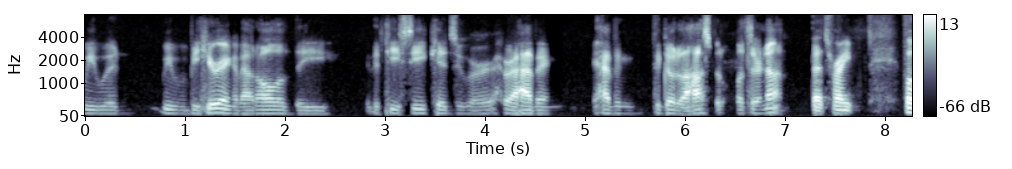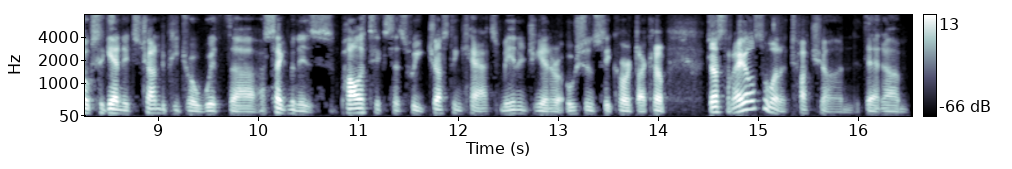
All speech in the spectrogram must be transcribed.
we would we would be hearing about all of the the PC kids who are who are having having to go to the hospital, but they're none. That's right. Folks, again, it's John DePetro with uh, a segment is Politics This Week. Justin Katz, managing editor at OceanStateCurrent.com. Justin, I also want to touch on that um,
